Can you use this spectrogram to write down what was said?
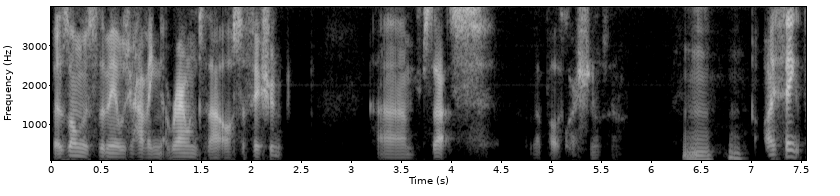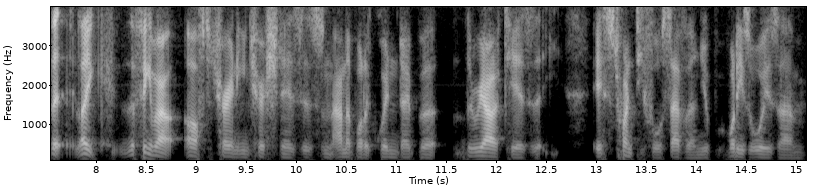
but as long as the meals you're having around that are sufficient, um, so that's that part of the question. Mm-hmm. I think that like the thing about after training nutrition is is an anabolic window, but the reality is that it's twenty four seven. Your body's always um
